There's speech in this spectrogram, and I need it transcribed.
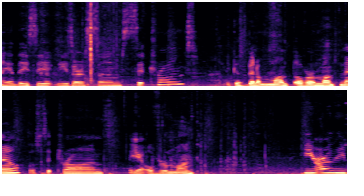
I have these, these are some citrons. I think it's been a month, over a month now. So citrons, yeah, over a month. Here are the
